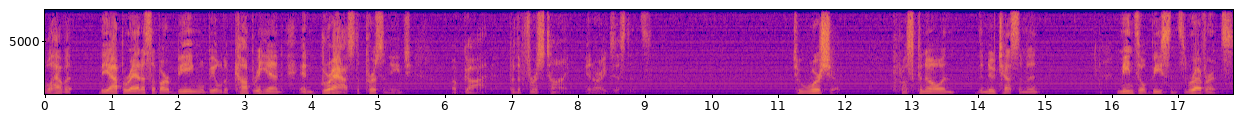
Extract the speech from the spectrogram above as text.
We'll have a, the apparatus of our being will be able to comprehend and grasp the personage of God for the first time in our existence. To worship, proskuneo in the New Testament means obeisance, reverence.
